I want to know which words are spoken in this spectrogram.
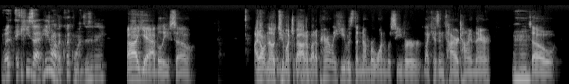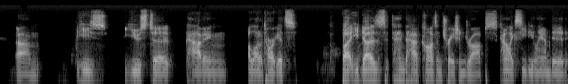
what? He's a he's one of the quick ones, isn't he? Uh yeah, I believe so. I don't know too much about him, but apparently he was the number one receiver like his entire time there. Mm-hmm. So um he's used to having a lot of targets. But he does tend to have concentration drops, kind of like CeeDee Lamb did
